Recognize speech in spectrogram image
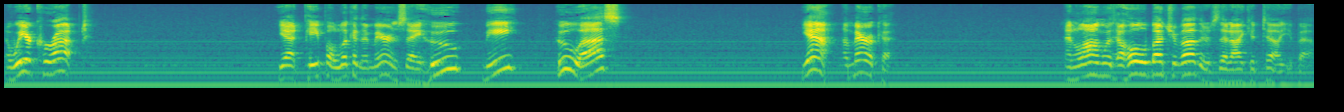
And we are corrupt. Yet people look in the mirror and say, Who? Me? Who? Us? Yeah, America. and along with a whole bunch of others that I could tell you about.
